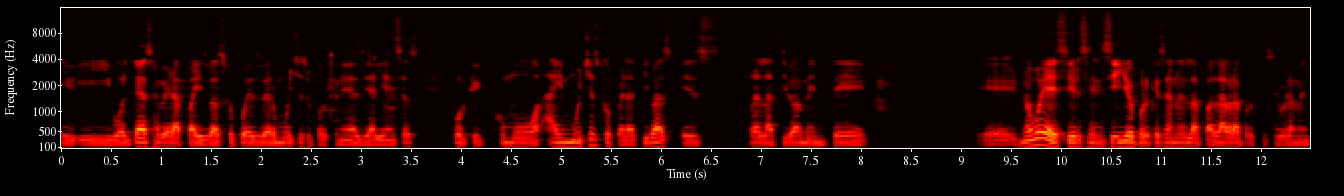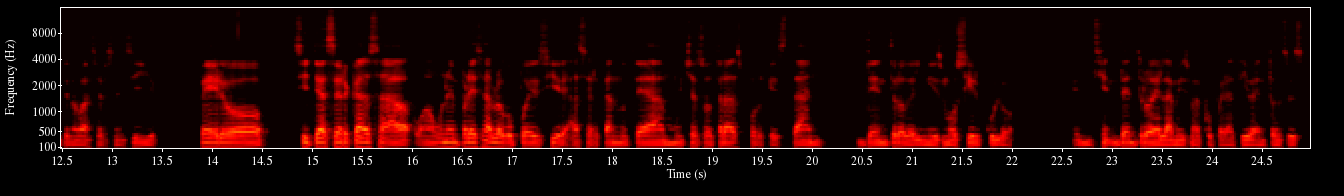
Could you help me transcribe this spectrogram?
y, y, volteas a ver a País Vasco, puedes ver muchas oportunidades de alianzas, porque como hay muchas cooperativas, es relativamente eh, no voy a decir sencillo porque esa no es la palabra, porque seguramente no va a ser sencillo, pero si te acercas a, a, una empresa, luego puedes ir acercándote a muchas otras porque están dentro del mismo círculo, dentro de la misma cooperativa. Entonces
